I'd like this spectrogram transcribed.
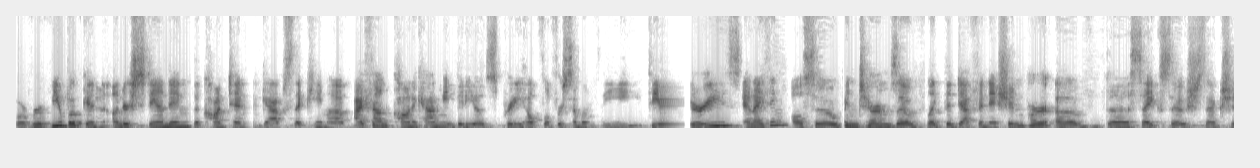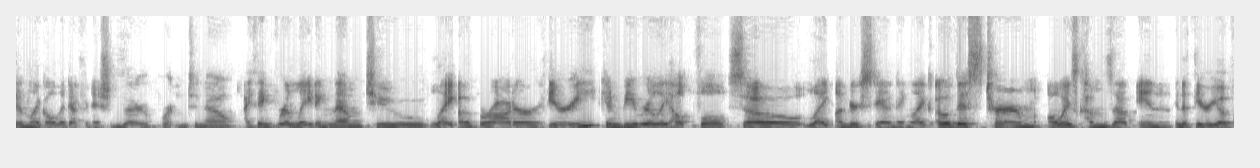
a review book and understanding the content gaps that came up. I found Khan Academy videos pretty helpful for some of the theories, and I think also in terms of like the definition part of the psych section, like all the definitions that are important to know. I think relating them to like a broader theory can be really helpful. So like understanding like, oh, this term always comes up in in the theory of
